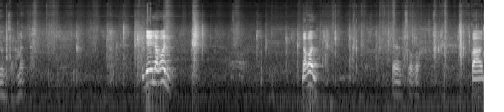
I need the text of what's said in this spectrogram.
Ayun, salamat. Hindi, nakon! Nakon! Ayan, so, pag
